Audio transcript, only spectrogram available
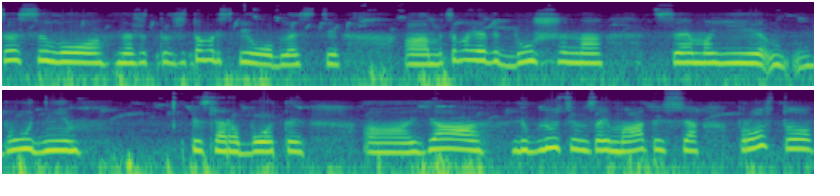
це село на Жит- Житомирській області. Це моя віддушина, це мої будні після роботи. Я люблю цим займатися просто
